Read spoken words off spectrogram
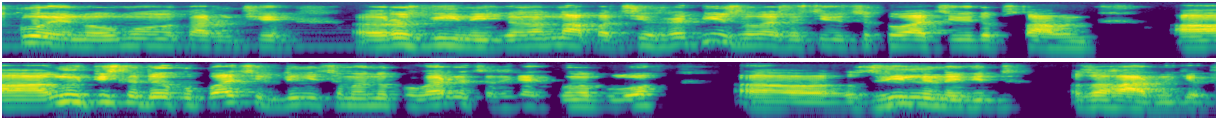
Е, Скоєно, умовно кажучи, е, розбійний напад чи грабіж, в залежності від ситуації від обставин. А ну після деокупації людині це майно повернеться, так як воно було а, звільнене від загарбників.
